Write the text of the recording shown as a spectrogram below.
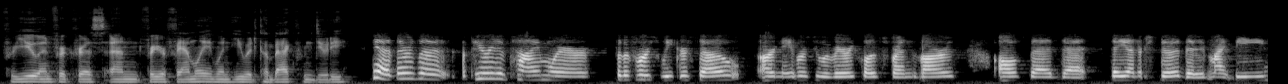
for you and for Chris and for your family when he would come back from duty? Yeah, there's a, a period of time where for the first week or so, our neighbors who were very close friends of ours all said that they understood that it might be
